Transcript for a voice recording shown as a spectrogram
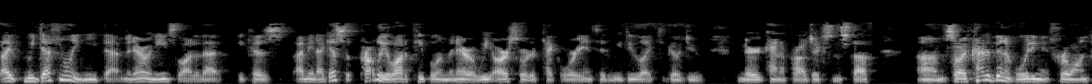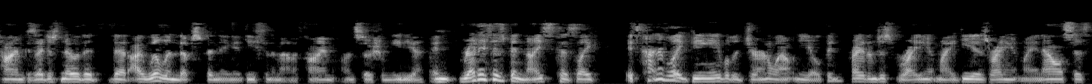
I, we definitely need that. Monero needs a lot of that because, I mean, I guess probably a lot of people in Monero, we are sort of tech oriented. We do like to go do nerd kind of projects and stuff. Um, so I've kind of been avoiding it for a long time because I just know that that I will end up spending a decent amount of time on social media. And Reddit has been nice because like it's kind of like being able to journal out in the open, right? I'm just writing up my ideas, writing up my analysis,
